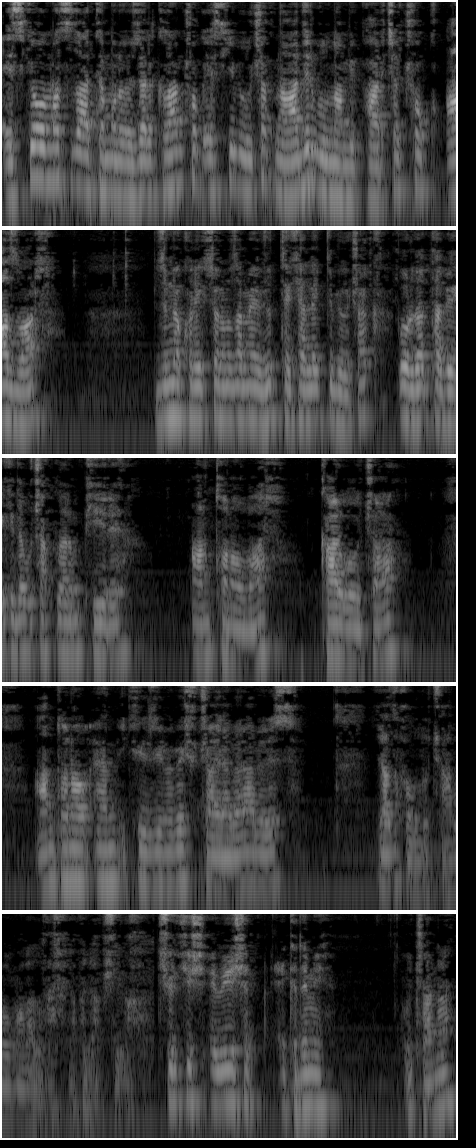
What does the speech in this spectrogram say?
eski olması zaten bunu özel kılan çok eski bir uçak. Nadir bulunan bir parça. Çok az var. Bizim de koleksiyonumuzda mevcut tekerlekli bir uçak. Burada tabii ki de uçakların piri Antonov var. Kargo uçağı. Antonov M225 uçağıyla beraberiz. Yazık oldu uçağı bombaladılar. Yapacak bir şey yok. Turkish Aviation Academy uçağına.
